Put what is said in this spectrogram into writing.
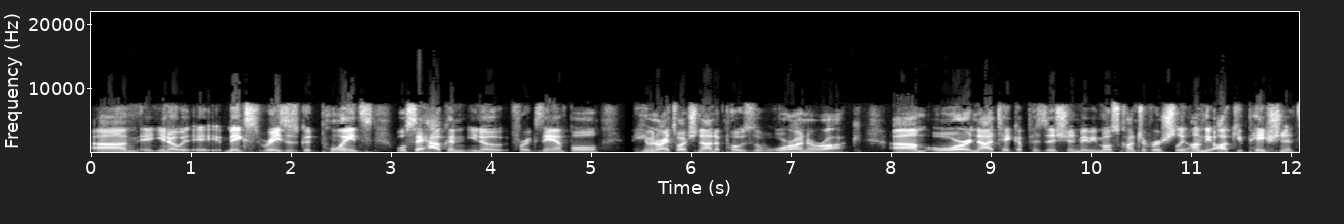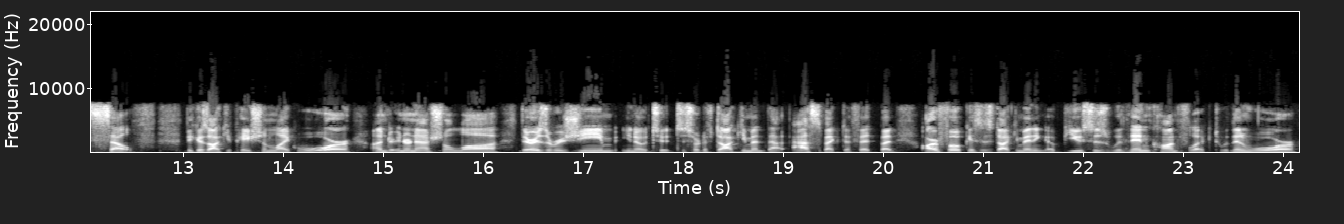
um, it, you know, it, it makes raises good points. We'll say, how can, you know, for example, Human Rights Watch not oppose the war on Iraq, um, or not take a position, maybe most controversially, on the occupation itself, because occupation, like war, under international law, there is a regime, you know, to, to sort of document that aspect of it. But our focus is documenting abuses within conflict, within war,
